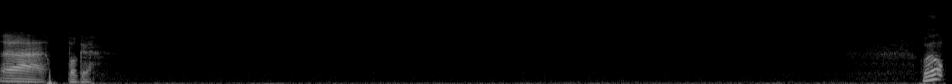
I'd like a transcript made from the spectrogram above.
Ah, bugger. Well,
